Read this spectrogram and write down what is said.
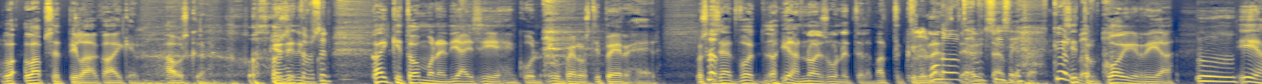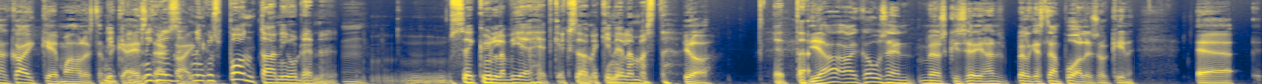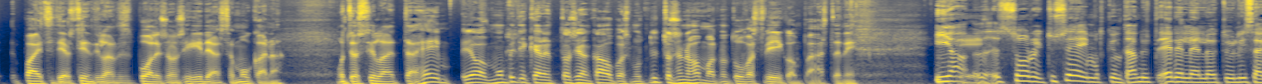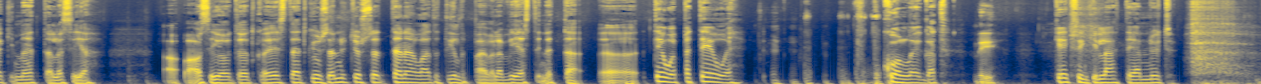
la- lapset pilaa kaiken hauskana. Siinä, tämmösen- kaikki tommonen jäi siihen, kun perusti perheen. Koska No- no, sä et voi no, ihan noin suunnittelematta kyllä No, tehdä yhtään siis, mitään. kyllä Sitten on koiria, mm. ihan kaikkea mahdollista, mikä niin, estää niin, kaiken. niin kuin spontaaniuden, mm. se kyllä vie hetkeksi ainakin elämästä. Joo. Että, Ja aika usein myöskin se ihan pelkästään puolisokin, ää, paitsi tietysti siinä tilanteessa, että puoliso on siinä ideassa mukana. Mutta jos sillä että hei, joo, mun piti käydä tosiaan kaupassa, mutta nyt on sen homma, että mä tuun vasta viikon päästä, niin Ja äh, sorry to say, mutta kyllä täällä nyt edelleen löytyy lisääkin näitä tällaisia asioita, jotka estää. Että kyllä sä nyt, jos sä tänään laitat iltapäivällä viestin, että äh, teuepä teue, kollegat, niin. keksinkin lähteä nyt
